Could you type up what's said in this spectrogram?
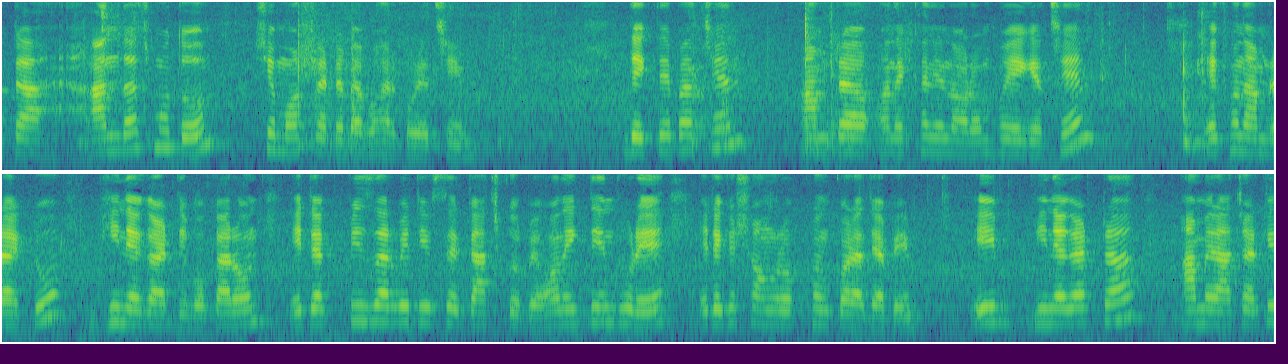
একটা আন্দাজ মতো সে মশলাটা ব্যবহার করেছি। দেখতে পাচ্ছেন, আমটা অনেকখানি নরম হয়ে গেছে। এখন আমরা একটু ভিনেগার দিব, কারণ এটা প্রিজারভেটিভসের কাজ করবে। অনেক দিন ধরে এটাকে সংরক্ষণ করা যাবে। এই ভিনেগারটা আমের আচারকে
